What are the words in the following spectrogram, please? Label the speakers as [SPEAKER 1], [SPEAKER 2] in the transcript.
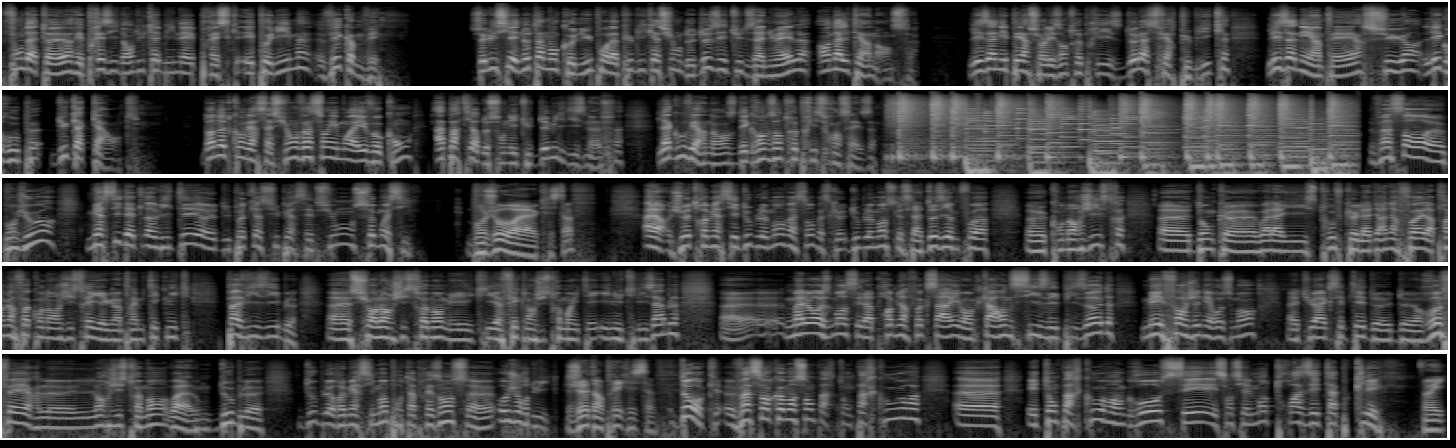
[SPEAKER 1] fondateur et président du cabinet presque éponyme V comme V. Celui-ci est notamment connu pour la publication de deux études annuelles en alternance. Les années paires sur les entreprises de la sphère publique, les années impaires sur les groupes du CAC 40. Dans notre conversation, Vincent et moi évoquons, à partir de son étude 2019, la gouvernance des grandes entreprises françaises. Vincent, euh, bonjour. Merci d'être l'invité euh, du podcast Superception ce mois-ci.
[SPEAKER 2] Bonjour euh, Christophe.
[SPEAKER 1] Alors, je veux te remercier doublement, Vincent, parce que doublement, parce que c'est la deuxième fois euh, qu'on enregistre. Euh, donc euh, voilà, il se trouve que la dernière fois, la première fois qu'on a enregistré, il y a eu un problème technique pas visible euh, sur l'enregistrement, mais qui a fait que l'enregistrement était inutilisable. Euh, malheureusement, c'est la première fois que ça arrive en 46 épisodes, mais fort généreusement, euh, tu as accepté de, de refaire le- l'enregistrement. voilà, donc double, double remerciement pour ta présence aujourd'hui.
[SPEAKER 2] Je t'en prie Christophe.
[SPEAKER 1] Donc, Vincent, commençons par ton parcours. Et ton parcours, en gros, c'est essentiellement trois étapes clés.
[SPEAKER 2] Oui,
